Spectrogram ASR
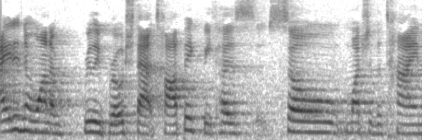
I didn't want to really broach that topic because so much of the time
